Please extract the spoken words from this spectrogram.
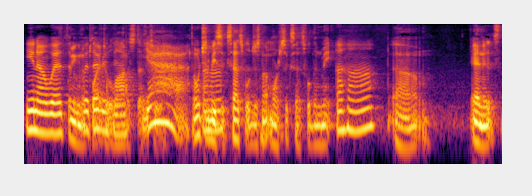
You know, with You can with apply everything. to a lot of stuff. Yeah. Too. I want you to be successful, just not more successful than me. Uh huh. Um, and it's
